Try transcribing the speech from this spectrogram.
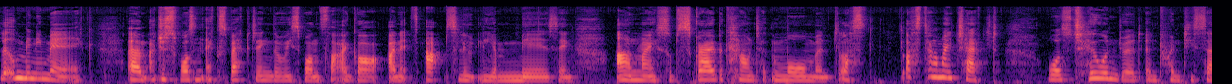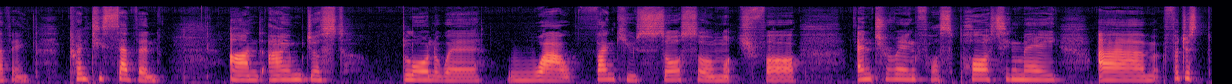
little mini make, um, I just wasn't expecting the response that I got. And it's absolutely amazing. And my subscriber count at the moment, last last time I checked, was 227. 27. And I'm just blown away. Wow. Thank you so, so much for entering, for supporting me, um, for just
